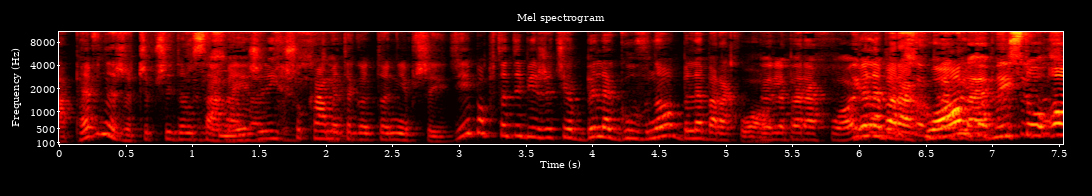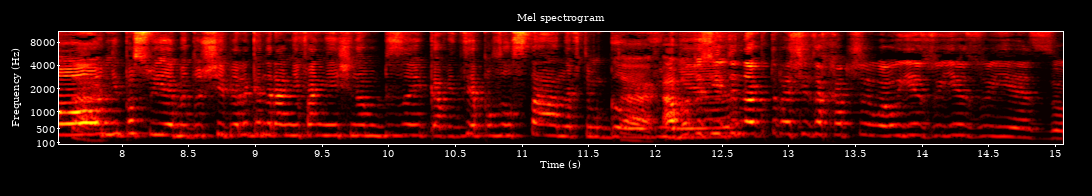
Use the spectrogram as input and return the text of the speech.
A pewne rzeczy przyjdą same. same, Jeżeli ich szukamy, tego to nie przyjdzie, bo wtedy bierzecie byle gówno, byle barachło. Byle barachło. I Byle barachło i po prostu, o, tak. nie pasujemy do siebie, ale generalnie fajnie się nam bzyka, więc ja pozostanę w tym gównie. Tak. A bo to jest jedyna, która się zahaczyła. O Jezu, Jezu, Jezu,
